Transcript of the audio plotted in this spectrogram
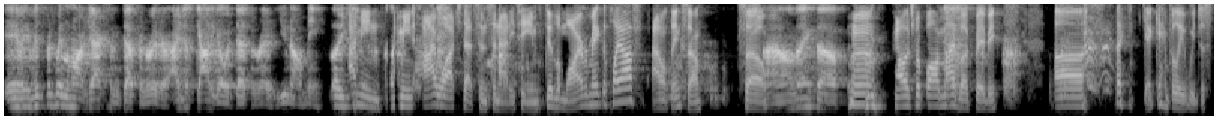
if, if it's between Lamar Jackson and Desmond Ridder, I just got to go with Desmond Ridder. You know me. Like, I mean, I mean, I watched that Cincinnati team. Did Lamar ever make the playoff? I don't think so. So I don't think so. college football in my book, baby. Uh, I can't believe we just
